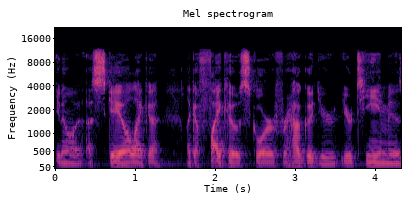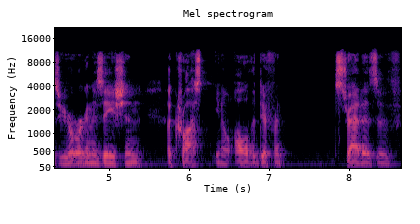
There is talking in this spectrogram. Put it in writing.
you know, a, a scale like a like a FICO score for how good your your team is or your organization across, you know, all the different stratas of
